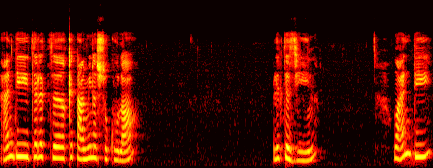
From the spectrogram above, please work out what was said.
عندي ثلاث قطع من الشوكولا. للتزيين. وعندي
